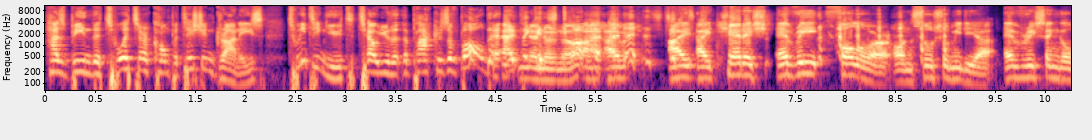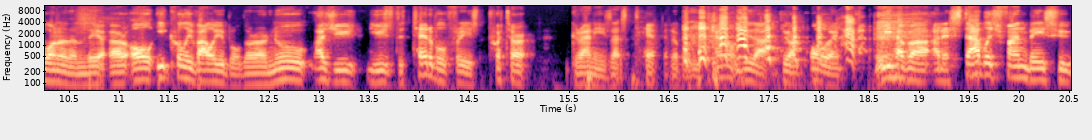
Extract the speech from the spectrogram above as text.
has been the Twitter competition grannies tweeting you to tell you that the Packers have bottled it. I think no, it's no, no. I, I, just... I, I, cherish every follower on social media, every single one of them. They are all equally valuable. There are no, as you use the terrible phrase, Twitter grannies. That's terrible. You cannot do that to our following. We have a, an established fan base who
